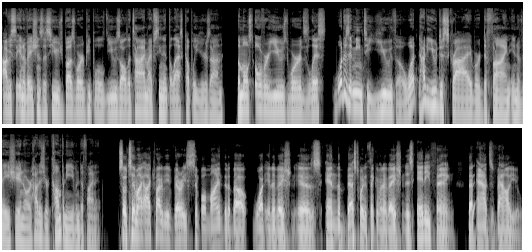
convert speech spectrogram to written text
Obviously, innovation is this huge buzzword people use all the time. I've seen it the last couple of years on the most overused words list. What does it mean to you, though? What, how do you describe or define innovation, or how does your company even define it? So, Tim, I, I try to be very simple minded about what innovation is. And the best way to think of innovation is anything that adds value.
